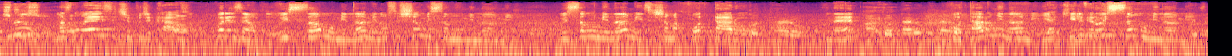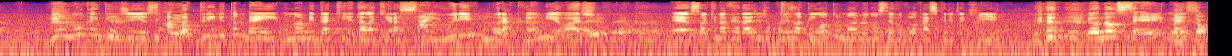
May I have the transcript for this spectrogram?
As Não, pessoas- mas ah, não é esse tipo de caso. Ah. Por exemplo, o Isamu Minami não se chama Isamu Minami. O Isamu Minami se chama Kotaro, Kotaro. né? Ah, é. Kotaro Minami. Kotaro Minami. E aqui ele virou Isamu Minami. Exato. Eu nunca entendi isso. A Patrine também. O nome daqui, dela aqui era Sayuri Murakami, eu acho. Sayuri Murakami. É, só que na verdade em japonês ela tem outro nome, eu não sei, vou colocar escrito aqui. eu não sei, mas então,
